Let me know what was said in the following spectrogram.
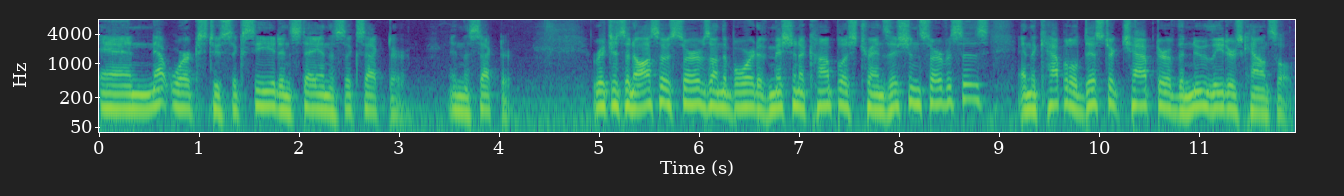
and networks to succeed and stay in the sector. In the sector. Richardson also serves on the board of Mission Accomplished Transition Services and the Capital District chapter of the New Leaders Council.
